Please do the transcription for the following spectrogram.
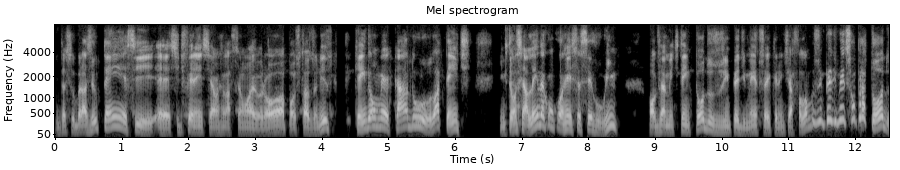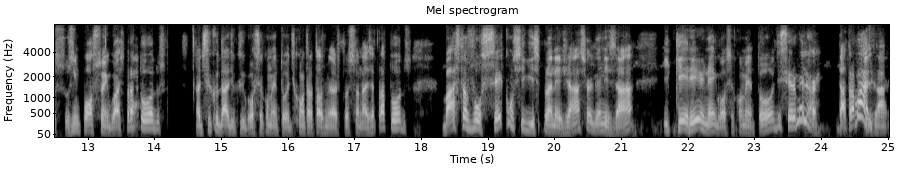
Então, se o Brasil tem esse, é, esse diferencial em relação à Europa, aos Estados Unidos, que ainda é um mercado latente. Então, se além da concorrência ser ruim, obviamente tem todos os impedimentos aí que a gente já falou, mas os impedimentos são para todos. Os impostos são iguais para é. todos, a dificuldade que você comentou de contratar os melhores profissionais é para todos. Basta você conseguir se planejar, se organizar e querer, né, igual você comentou, de ser o melhor. Dá trabalho. Exato.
